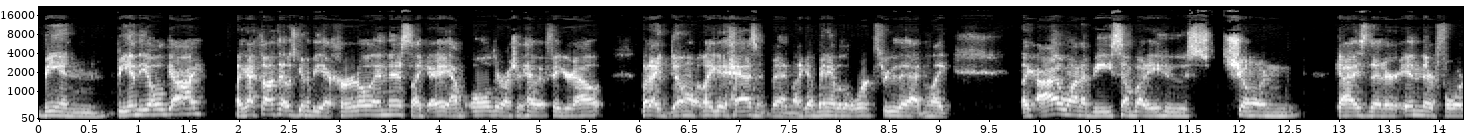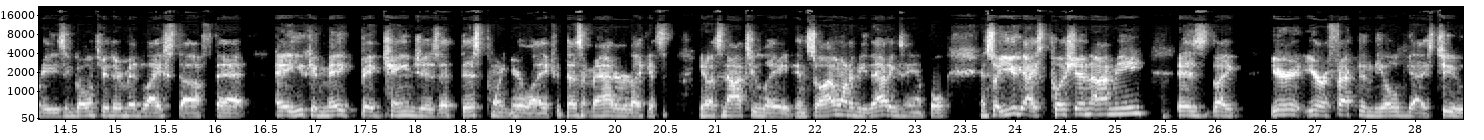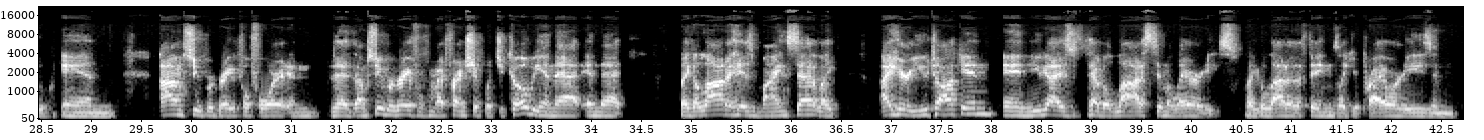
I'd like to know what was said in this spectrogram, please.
being being the old guy. Like I thought that was going to be a hurdle in this. Like, hey, I'm older, I should have it figured out, but I don't. Like it hasn't been. Like I've been able to work through that, and like, like I want to be somebody who's showing guys that are in their 40s and going through their midlife stuff that hey you can make big changes at this point in your life. It doesn't matter. Like it's you know it's not too late. And so i want to be that example. And so you guys pushing on me is like you're you're affecting the old guys too. And I'm super grateful for it, and that I'm super grateful for my friendship with Jacobe in that. In that, like a lot of his mindset, like I hear you talking, and you guys have a lot of similarities. Like a lot of the things, like your priorities and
